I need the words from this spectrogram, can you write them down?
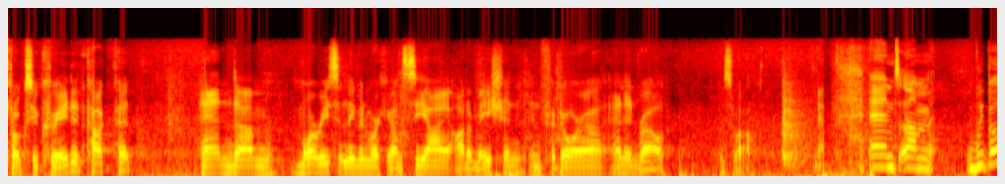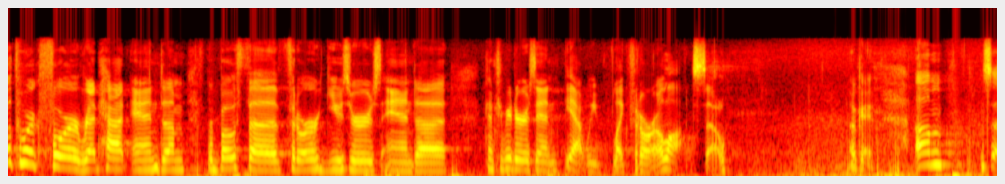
folks who created Cockpit. And um, more recently been working on CI automation in Fedora and in RHEL as well. Yeah, and um, we both work for Red Hat, and um, we're both uh, Fedora users and uh, contributors, and yeah, we like Fedora a lot, so. Okay. Um, so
